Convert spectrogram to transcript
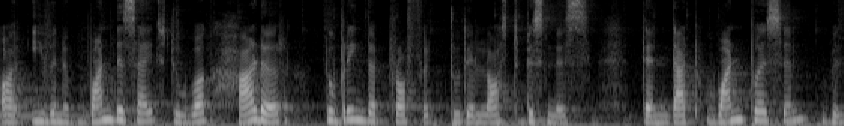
or even if one decides to work harder to bring that profit to their lost business, then that one person will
